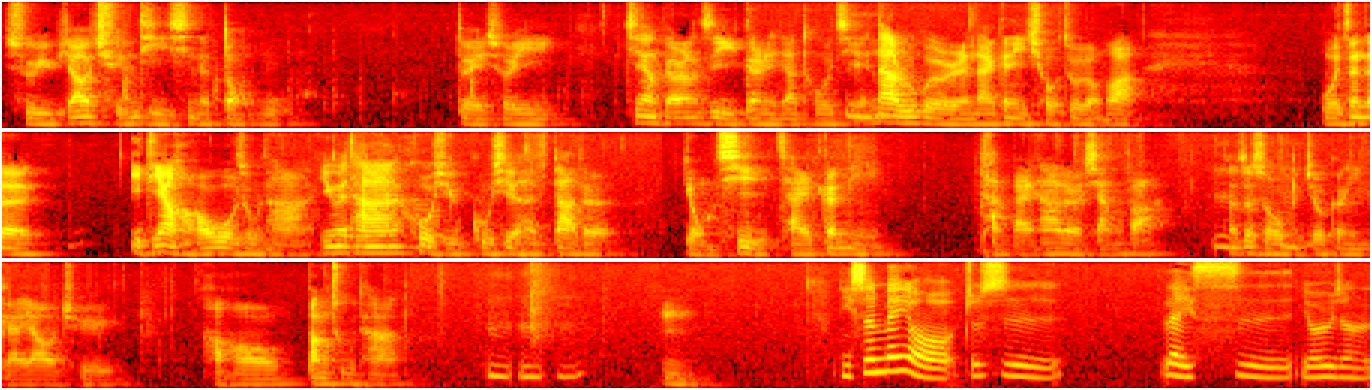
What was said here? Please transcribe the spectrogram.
属于比较群体性的动物，对，所以尽量不要让自己跟人家脱节。那如果有人来跟你求助的话，我真的一定要好好握住他，因为他或许鼓起了很大的勇气才跟你坦白他的想法，那这时候我们就更应该要去好好帮助他。嗯嗯嗯。嗯，你身边有就是类似忧郁症的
